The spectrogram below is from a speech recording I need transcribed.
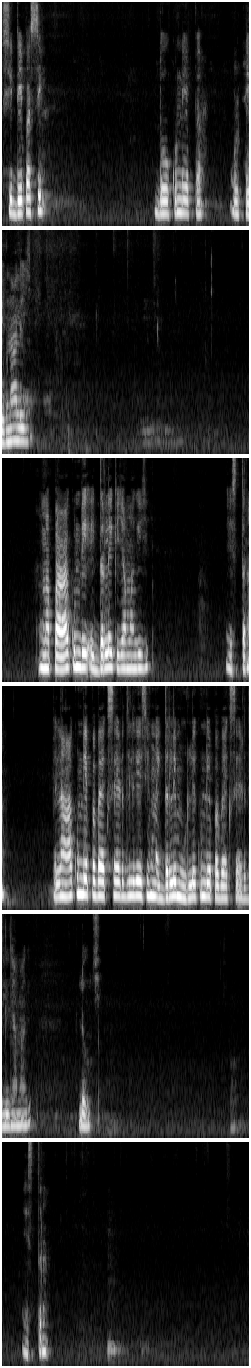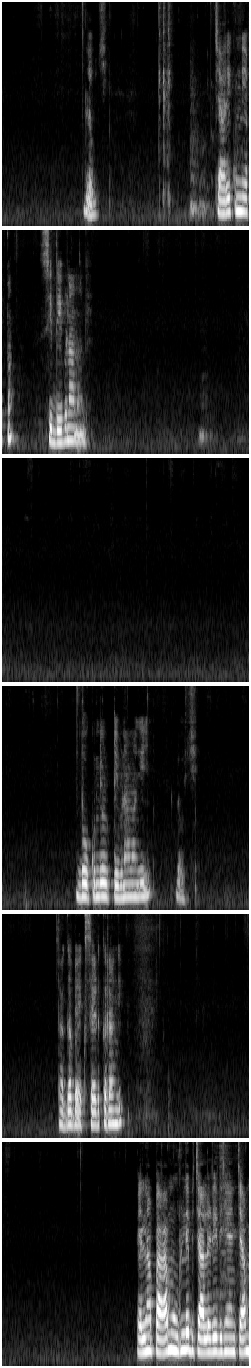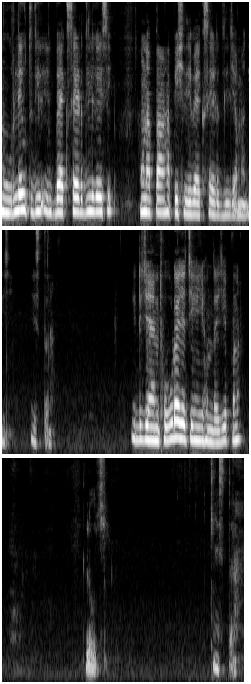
ਸਿੱਧੇ ਪਾਸੇ ਦੋ ਕੁੰਡੇ ਆਪਾਂ ਉਲਟੇ ਬਣਾ ਲਏ ਜੀ ਹੁਣ ਆਪਾਂ ਆਹ ਕੁੰਡੇ ਇੱਧਰ ਲੈ ਕੇ ਜਾਵਾਂਗੇ ਜੀ ਇਸ ਤਰ੍ਹਾਂ ਪਹਿਲਾਂ ਆਹ ਕੁੰਡੇ ਆਪਾਂ ਬੈਕ ਸਾਈਡ ਦੀ ਲਗਾਏ ਸੀ ਹੁਣ ਇੱਧਰਲੇ ਮੂਰਲੇ ਕੁੰਡੇ ਆਪਾਂ ਬੈਕ ਸਾਈਡ ਦੀ ਲਿਜਾਵਾਂਗੇ ਲਓ ਜੀ ਇਸ ਤਰ੍ਹਾਂ ਲਓ ਜੀ ਚਾਰੇ ਕੁੰਡੇ ਆਪਾਂ ਸਿੱਧੇ ਬਣਾਵਾਂਗੇ ਦੋ ਕੁੰਡੇ ਉਲਟੇ ਬਣਾਵਾਂਗੇ ਜੀ। ਲਓ ਜੀ। ਧਾਗਾ ਬੈਕ ਸਾਈਡ ਕਰਾਂਗੇ। ਪਹਿਲਾਂ ਪਾ ਮੂਰਲੇ ਵਿਚਾਲੜੇ ਡਿਜ਼ਾਈਨ ਚ ਆ ਮੂਰਲੇ ਉੱਤ ਦੀ ਬੈਕ ਸਾਈਡ ਦੀ ਲਗਾਈ ਸੀ। ਹੁਣ ਆਪਾਂ ਆਹ ਪਿਛਲੀ ਬੈਕ ਸਾਈਡ ਦੀ ਲਿਜਾਵਾਂਗੇ ਜੀ, ਇਸ ਤਰ੍ਹਾਂ। ਇਹ ਡਿਜ਼ਾਈਨ ਥੋੜਾ ਜਿਹਾ ਚੇਂਜ ਹੁੰਦਾ ਜੀ ਆਪਣਾ। ਲਓ ਜੀ। ਇਸ ਤਰ੍ਹਾਂ।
